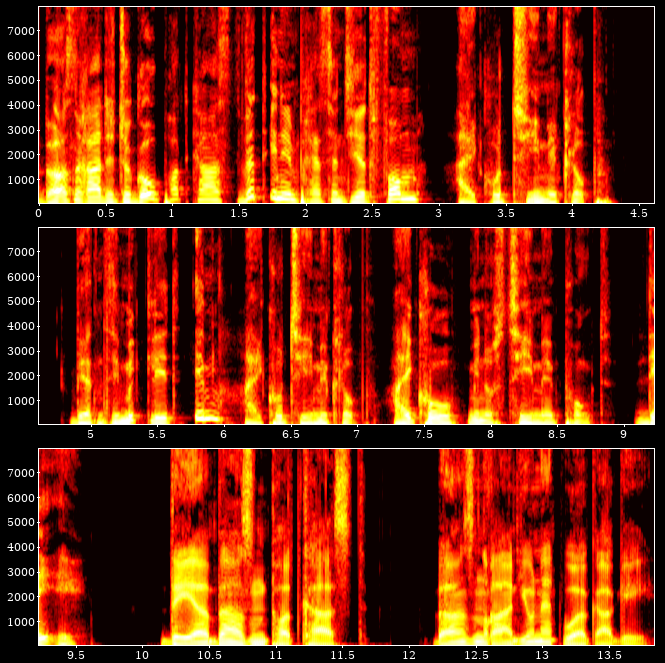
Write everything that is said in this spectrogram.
Börsenradio To Go Podcast wird Ihnen präsentiert vom Heiko Theme Club. Werden Sie Mitglied im Heiko Theme Club. heiko-theme.de Der Börsenpodcast. Börsenradio Network AG.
